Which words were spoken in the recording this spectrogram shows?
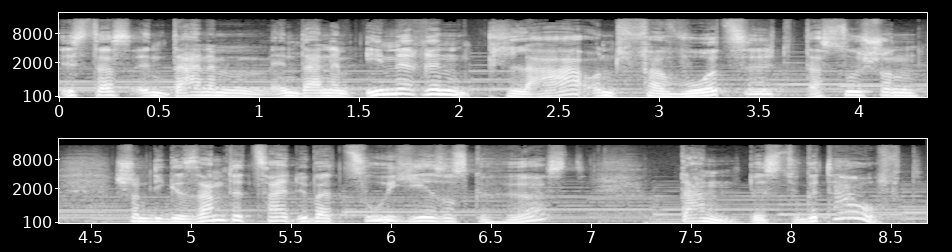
Ist das in deinem, in deinem Inneren klar und verwurzelt, dass du schon, schon die gesamte Zeit über zu Jesus gehörst? Dann bist du getauft.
